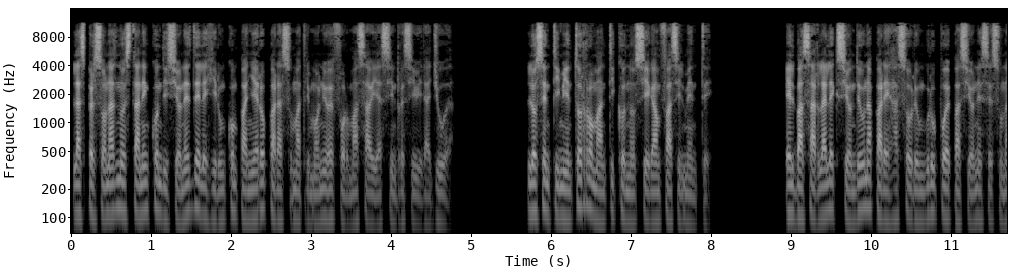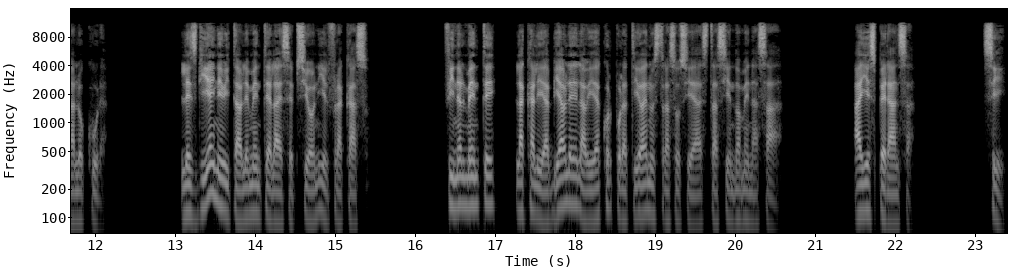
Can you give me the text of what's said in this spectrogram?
Las personas no están en condiciones de elegir un compañero para su matrimonio de forma sabia sin recibir ayuda. Los sentimientos románticos nos ciegan fácilmente, el basar la elección de una pareja sobre un grupo de pasiones es una locura. Les guía inevitablemente a la decepción y el fracaso. Finalmente, la calidad viable de la vida corporativa de nuestra sociedad está siendo amenazada. Hay esperanza. Sí.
